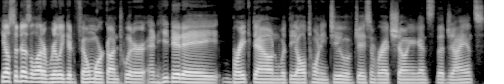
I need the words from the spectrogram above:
He also does a lot of really good film work on Twitter, and he did a breakdown with the All 22 of Jason Verrett showing against the Giants.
